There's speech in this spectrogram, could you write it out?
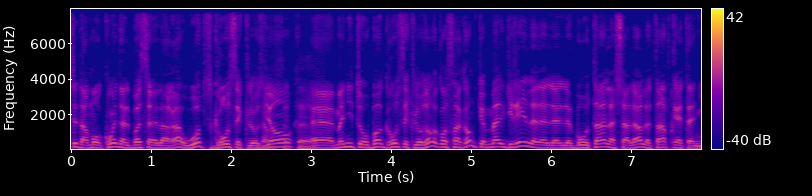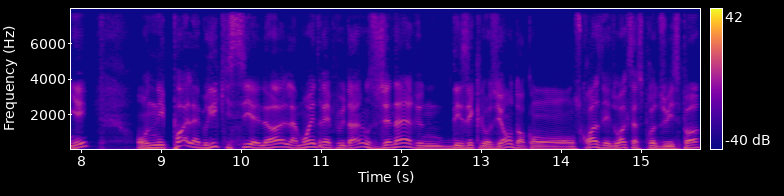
sais, dans mon coin, dans le Bas-Saint-Laurent, oups, grosse éclosion. Euh, euh, Manitoba, grosse éclosion. Donc, on se rend compte que malgré le beau temps, la chaleur, le temps printanier, on n'est pas à l'abri qu'ici et là, la moindre imprudence génère une, des éclosions. Donc, on, se croise les doigts que ça se produise pas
